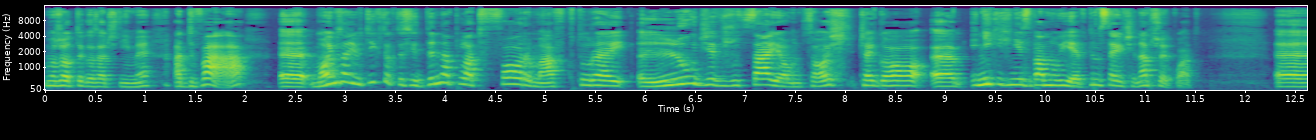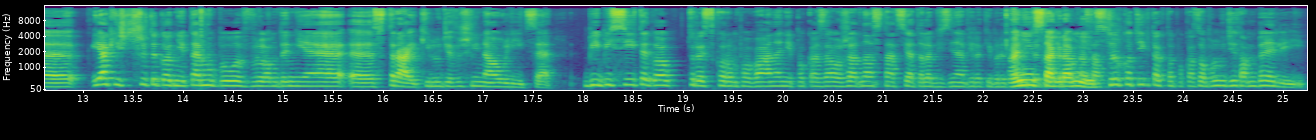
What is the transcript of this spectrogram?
Może od tego zacznijmy. A dwa, e, moim zdaniem TikTok to jest jedyna platforma, w której ludzie wrzucają coś, czego e, i nikt ich nie zbanuje. W tym sensie, na przykład, jakieś trzy tygodnie temu były w Londynie e, strajki, ludzie wyszli na ulicę. BBC tego, które jest skorumpowane, nie pokazało żadna stacja telewizyjna Wielkiej Brytanii. Ani Instagram, nie pokazał. nic. Tylko TikTok to pokazał, bo ludzie tam byli.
